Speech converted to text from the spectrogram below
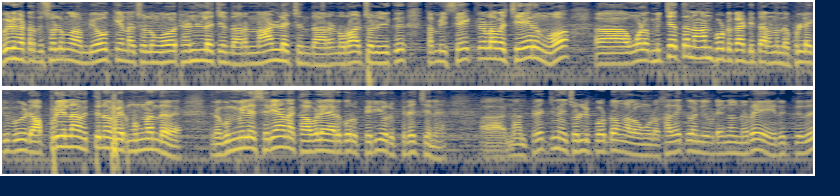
வீடு கட்டுறது சொல்லுங்க தம்பி ஓகேண்ணா சொல்லுங்க. ரெண்டு லட்சம் தாரன் நாலு லட்சம் தாரன் ஒரு ஆள் சொல்லியிருக்கு. தம்பி சேர்க்குற அளவை சேருங்கோ. உங்களுக்கு மிச்சத்தை நான் போட்டு காட்டி தரேன் அந்த பிள்ளைக்கு வீடு. அப்படியெல்லாம் எத்தனை பேர் முன் வந்தவ எனக்கு உண்மையிலே சரியான கவலையாக இருக்க ஒரு பெரிய ஒரு பிரச்சனை. நான் பிரச்சனையை சொல்லி போட்டு அங்கே அவங்களோட கதைக்க வேண்டிய விடயங்கள் நிறைய இருக்குது.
